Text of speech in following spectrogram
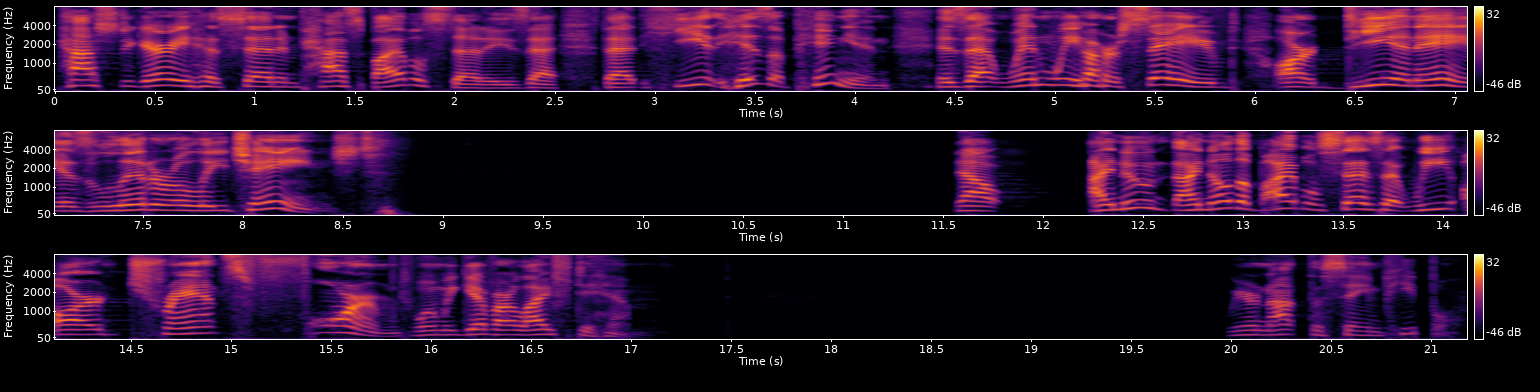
Pastor Gary has said in past Bible studies that, that he, his opinion is that when we are saved, our DNA is literally changed. Now, I, knew, I know the Bible says that we are transformed when we give our life to Him. We are not the same people.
